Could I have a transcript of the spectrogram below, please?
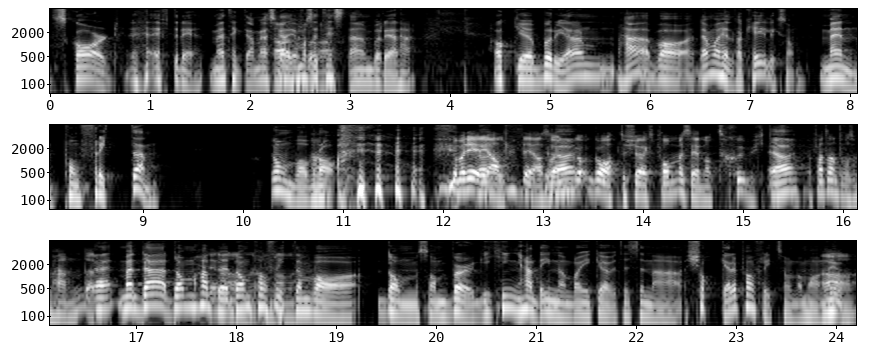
scarred efter det. Men jag tänkte, ja, men jag, ska, Ja, jag, jag måste ja. testa en burgare här. Och uh, burgaren här var, den var helt okej liksom. Men pommes fritesen, de var bra. Ja, men det är det Ja. alltid. Alltså, Ja. ga- gatukökspommes är något sjukt. Ja. Alltså. Jag fattar inte vad som händer. Eh, men där, de hade, de pommes fritesen var de som Burger King hade innan de gick över till sina tjockare pommes frites som de har nu.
